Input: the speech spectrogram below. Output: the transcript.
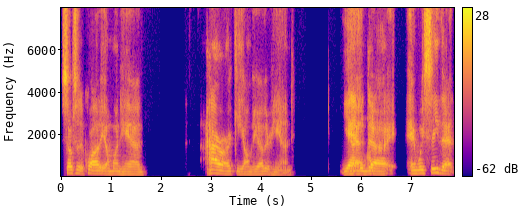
Social equality on one hand, hierarchy on the other hand. Yeah. And, I mean, I, uh, and we see that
